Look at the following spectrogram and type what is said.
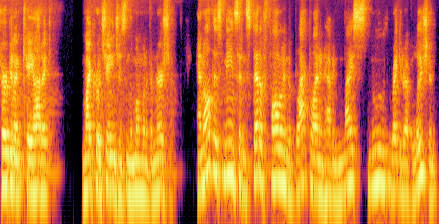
turbulent, chaotic micro changes in the moment of inertia. And all this means that instead of following the black line and having nice, smooth, regular evolution,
